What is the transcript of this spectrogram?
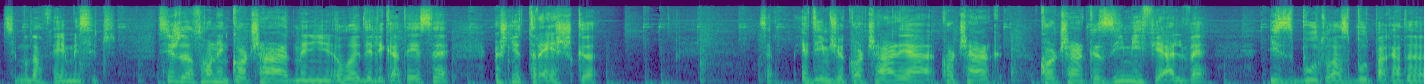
si mund ta themi siç siç do thonin korçarët me një lloj delikatese, është një treshkë. Se e dimë që korçarja, korçar korçarkëzimi i fjalëve i zbut, ua zbut pak atë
